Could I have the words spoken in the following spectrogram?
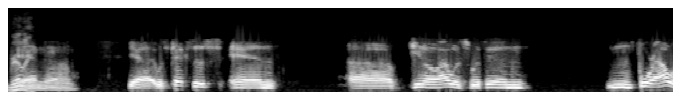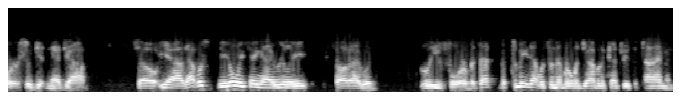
Really? And um, yeah, it was Texas, and uh, you know, I was within mm, four hours of getting that job. So yeah, that was the only thing I really thought I would leave for. But that, but to me, that was the number one job in the country at the time, and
